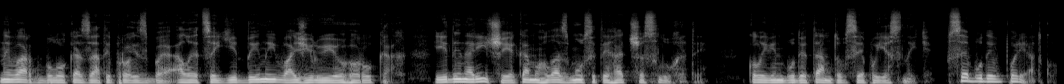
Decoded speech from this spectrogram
Не варт було казати про СБ, але це єдиний важіль у його руках, єдина річ, яка могла змусити Гатча слухати. Коли він буде там, то все пояснить, все буде в порядку.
